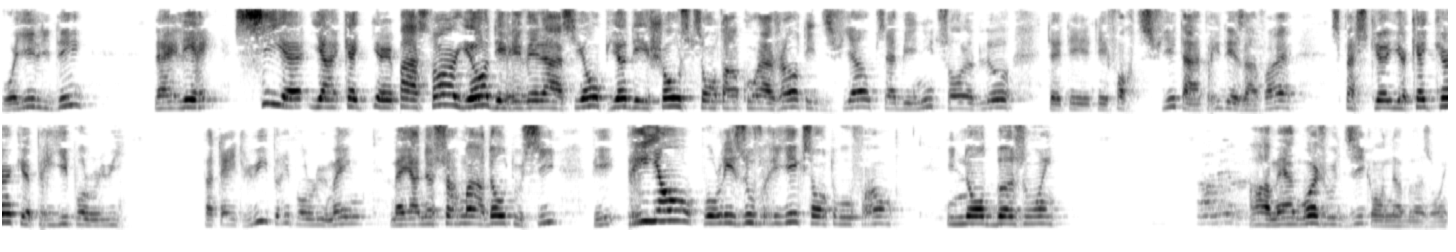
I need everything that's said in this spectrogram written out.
Vous voyez l'idée? Si il y a un pasteur, il y a des révélations, puis il y a des choses qui sont encourageantes, édifiantes, puis ça bénit, tu sors de là, t'es es, fortifié, tu as appris des affaires, c'est parce qu'il y a quelqu'un qui a prié pour lui. Peut-être lui prie pour lui-même, mais il y en a sûrement d'autres aussi. Puis prions pour les ouvriers qui sont au front. Ils n'ont besoin. Amen. Amen. Moi, je vous dis qu'on a besoin.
